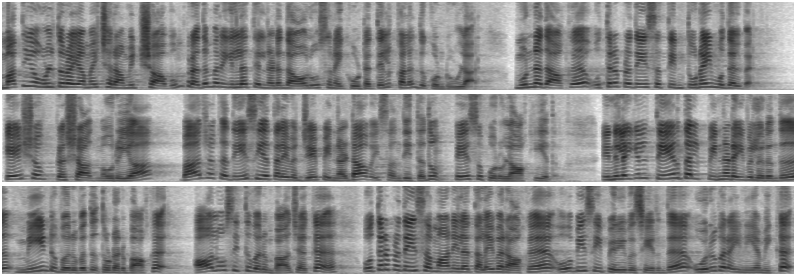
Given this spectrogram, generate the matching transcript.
மத்திய உள்துறை அமைச்சர் அமித்ஷாவும் பிரதமர் இல்லத்தில் நடந்த ஆலோசனைக் கூட்டத்தில் கலந்து கொண்டுள்ளார். முன்னதாக உத்தரப்பிரதேசத்தின் துணை முதல்வர் கேஷவ் பிரசாத் மௌரியா பாஜக தேசிய தலைவர் ஜே பி நட்டாவை சந்தித்ததும் பேசுபொருளாகியது. இந்நிலையில் தேர்தல் பின்னடைவிலிருந்து மீண்டு வருவது தொடர்பாக ஆலோசித்து வரும் பாஜக உத்தரப்பிரதேச மாநில தலைவராக ஓபிசி பிரிவு சேர்ந்த ஒருவரை நியமிக்க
